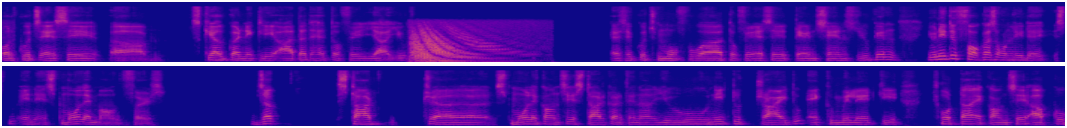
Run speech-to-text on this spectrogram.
और कुछ ऐसे स्केल करने के लिए आदत है तो फिर या यू ऐसे कुछ मूव हुआ तो फिर ऐसे ten cents you can you need to focus only the in small amount first जब स्टार्ट स्मॉल अकाउंट से स्टार्ट करते हैं ना you need to try to accumulate की छोटा अकाउंट से आपको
